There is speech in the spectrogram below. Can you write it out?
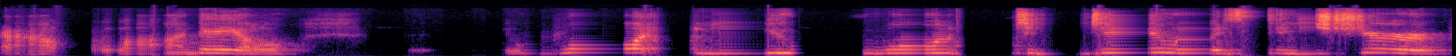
outlined. Scale what you want to do is ensure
